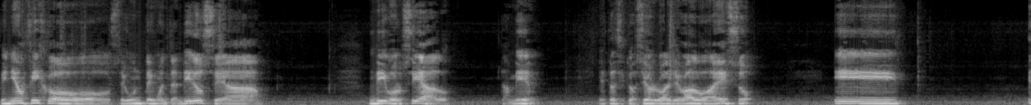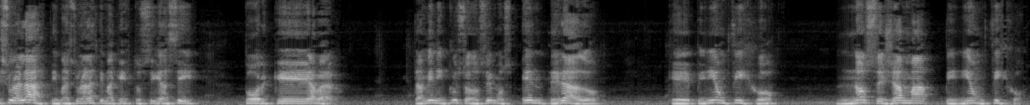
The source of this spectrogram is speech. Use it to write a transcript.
Piñón Fijo, según tengo entendido, se ha divorciado también. Esta situación lo ha llevado a eso. Y es una lástima, es una lástima que esto siga así, porque, a ver, también incluso nos hemos enterado que Piñón Fijo no se llama Piñón Fijo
